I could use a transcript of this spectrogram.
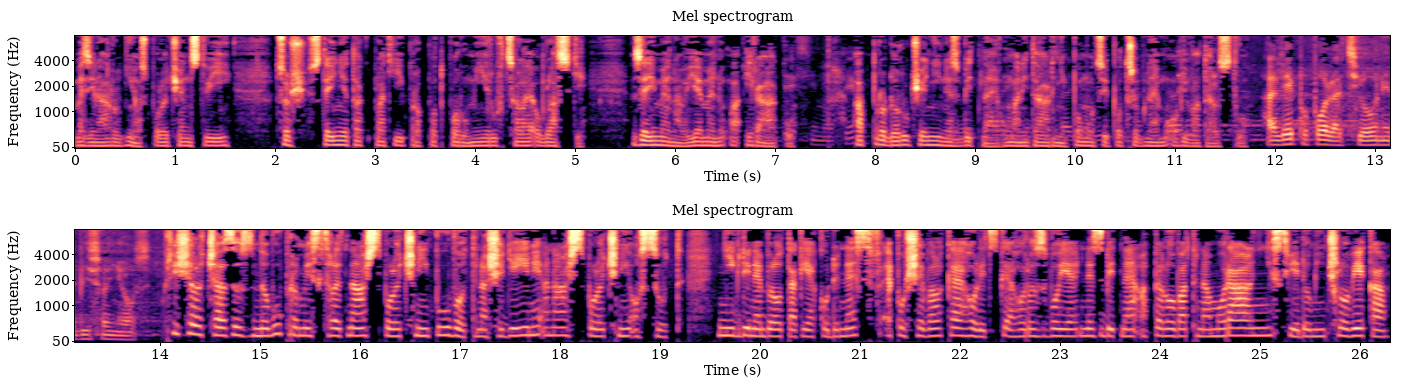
mezinárodního společenství, což stejně tak platí pro podporu míru v celé oblasti, zejména v Jemenu a Iráku, a pro doručení nezbytné humanitární pomoci potřebnému obyvatelstvu. Přišel čas znovu promyslet náš společný původ, naše dějiny a náš společný osud. Nikdy nebylo tak jako dnes v epoše velkého lidského rozvoje nezbytné apelovat na morální svědomí člověka.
